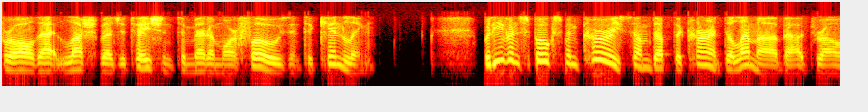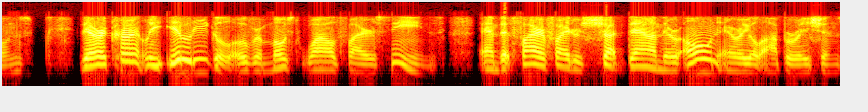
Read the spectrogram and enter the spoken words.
for all that lush vegetation to metamorphose into kindling. But even spokesman Curry summed up the current dilemma about drones. They are currently illegal over most wildfire scenes, and that firefighters shut down their own aerial operations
